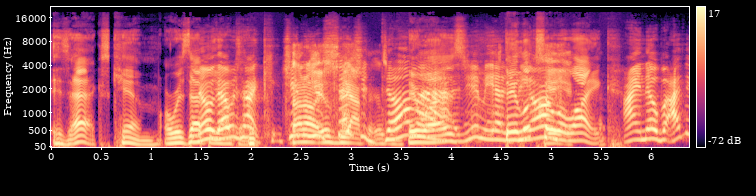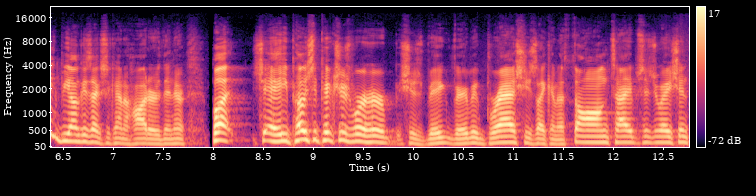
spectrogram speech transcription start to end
his ex, Kim, or was that? no, that was not. Ki- Jimmy, no, it you're such Bianca. a It dumbass. It was? Jimmy, has They look so alike. I know, but I think Bianca's actually kind of hotter than her. But she, he posted pictures where her she has big, very big breasts. She's like in a thong type situation,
